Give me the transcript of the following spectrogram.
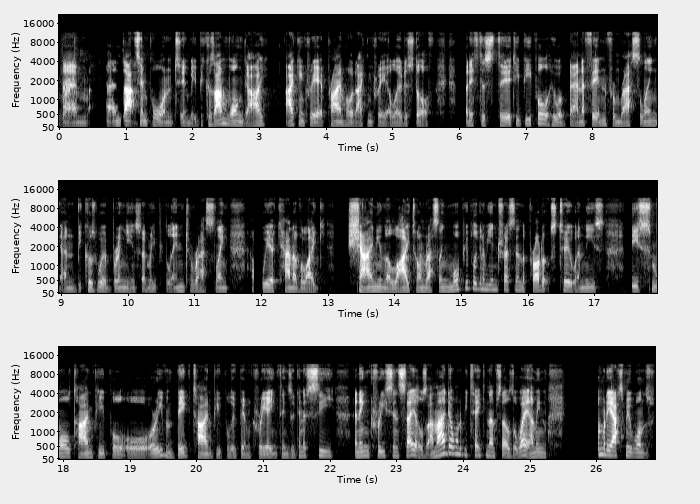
Right. um, and that's important to me because I'm one guy. I can create a prime HUD. I can create a load of stuff. But if there's 30 people who are benefiting from wrestling, and because we're bringing so many people into wrestling, we're kind of like shining the light on wrestling. More people are going to be interested in the products too. And these these small time people, or or even big time people who've been creating things, are going to see an increase in sales. And I don't want to be taking themselves away. I mean, somebody asked me once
